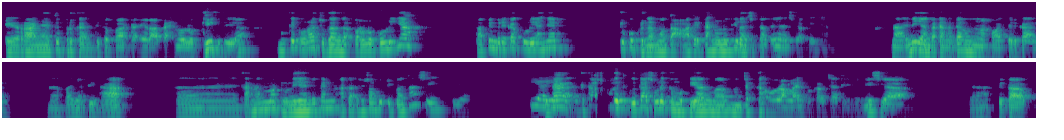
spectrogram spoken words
eranya itu berganti kepada era teknologi gitu ya. Mungkin orang juga nggak perlu kuliah, tapi mereka kuliahnya cukup dengan ngotak atik teknologi dan sebagainya dan sebagainya. Nah ini yang kadang-kadang mengkhawatirkan eh, banyak pihak eh, karena memang dunia ini kan agak susah untuk dibatasi. Gitu ya. Iya, kita iya. kita sulit kita sulit kemudian mencegah orang lain bekerja di Indonesia. Ya, kita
